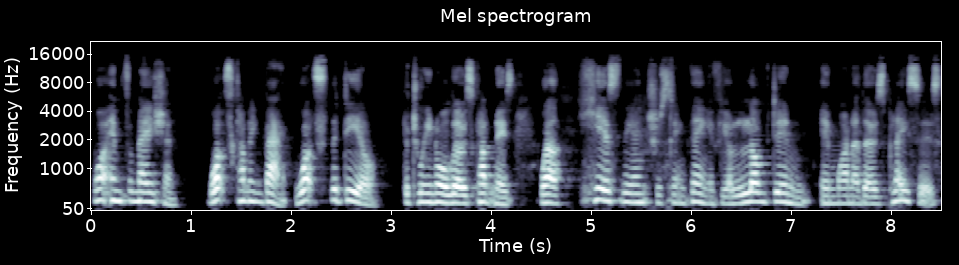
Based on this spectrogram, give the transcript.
What information? What's coming back? What's the deal between all those companies? Well, here's the interesting thing. If you're logged in in one of those places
